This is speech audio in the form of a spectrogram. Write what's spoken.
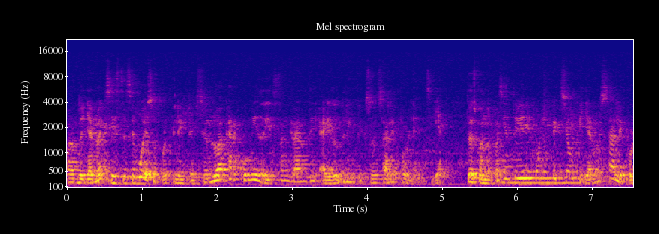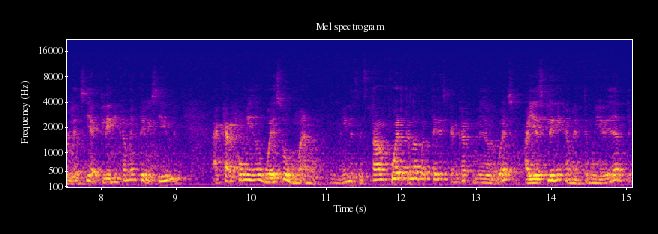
cuando ya no existe ese hueso porque la infección lo ha carcomido y es tan grande, ahí es donde la infección sale por la encía. Entonces, cuando un paciente viene con una infección que ya no sale por la encía clínicamente visible, ha carcomido hueso humano. Imagínense, es tan fuerte las bacterias que han carcomido el hueso. Ahí es clínicamente muy evidente.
